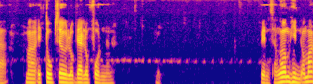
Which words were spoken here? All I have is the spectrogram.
ละ มาไอตูบเซอร์ลบแดดลบฝนนะนะนี่เป็นสังเงิมหินออกมา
